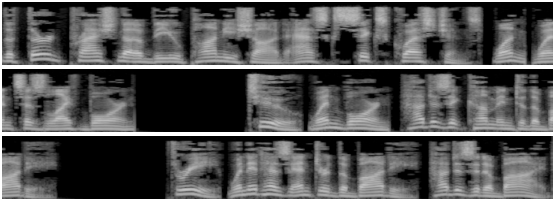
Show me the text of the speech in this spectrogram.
The third prashna of the Upanishad asks six questions, 1 whence is life born? 2 when born, how does it come into the body? 3 when it has entered the body, how does it abide?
